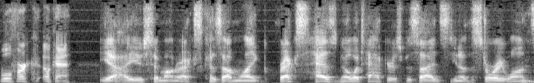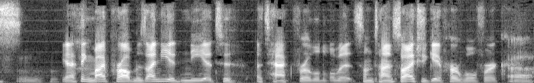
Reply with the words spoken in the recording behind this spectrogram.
Wulfric, okay, Yeah, I used him on Rex because I'm like Rex has no attackers besides you know the story ones. yeah. I think my problem is I needed Nia to attack for a little bit sometimes, so I actually gave her Wulfric. Uh,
